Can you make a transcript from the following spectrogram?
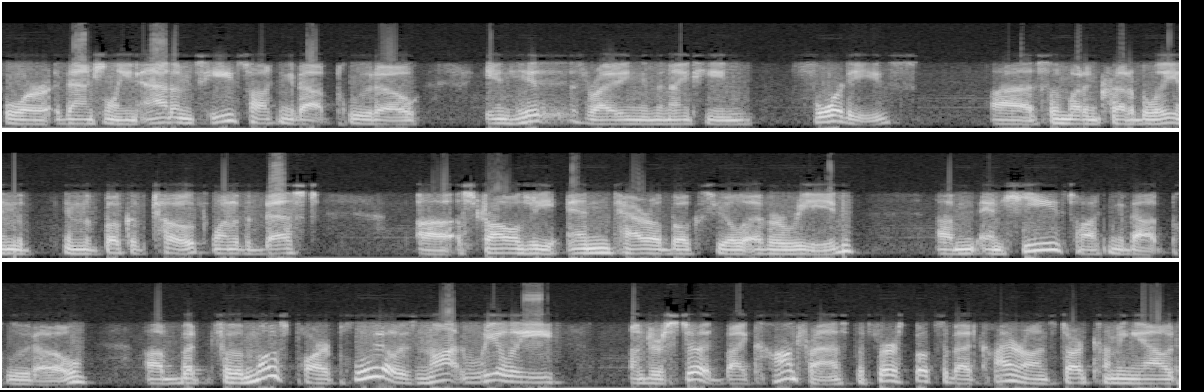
for Evangeline Adams. He's talking about Pluto in his writing in the 1940s, uh, somewhat incredibly, in the in the Book of Thoth, one of the best uh, astrology and tarot books you'll ever read. Um, and he's talking about Pluto. Uh, but for the most part, Pluto is not really understood. By contrast, the first books about Chiron start coming out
